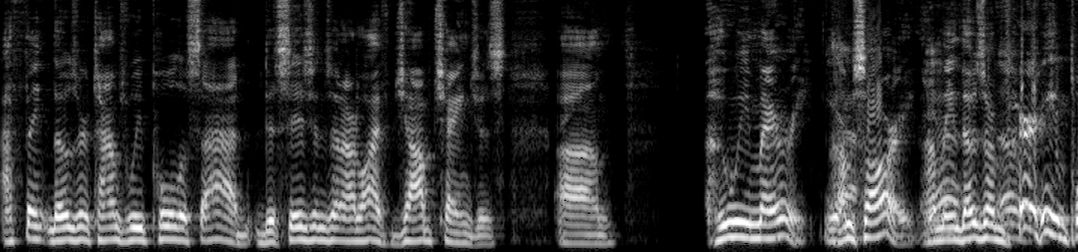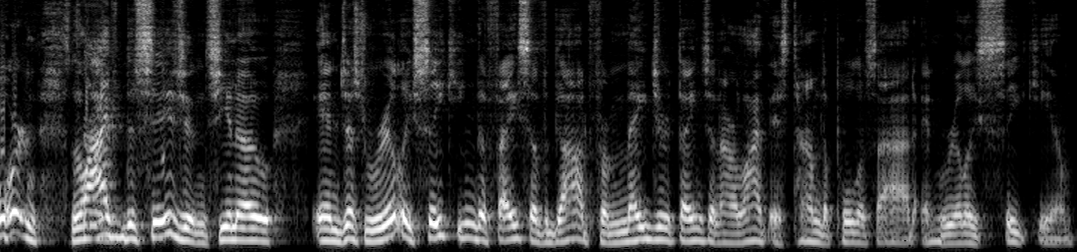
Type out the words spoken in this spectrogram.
I think those are times we pull aside decisions in our life, job changes. Um, who we marry. I'm sorry. I mean, those are very important life decisions, you know, and just really seeking the face of God for major things in our life. It's time to pull aside and really seek Him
